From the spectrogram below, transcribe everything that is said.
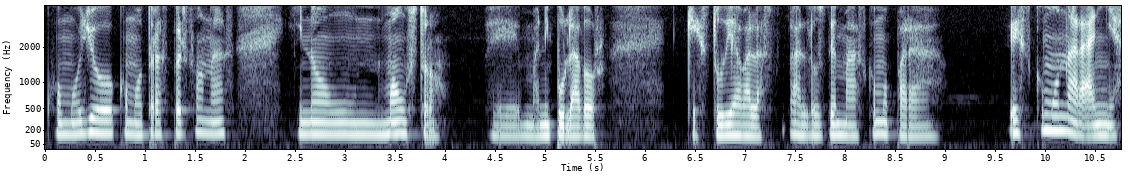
como yo, como otras personas, y no un monstruo eh, manipulador que estudiaba las, a los demás como para... Es como una araña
